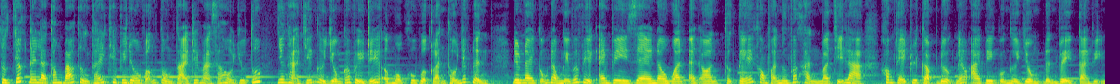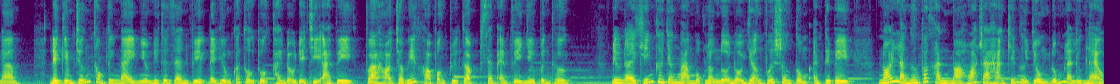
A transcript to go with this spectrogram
Thực chất đây là thông báo thường thấy khi video vẫn tồn tại trên mạng xã hội YouTube nhưng hạn chế người dùng có vị trí ở một khu vực lãnh thổ nhất định. Điều này cũng đồng nghĩa với việc MV There No One At On thực tế không phải ngừng phát hành mà chỉ là không thể truy cập được nếu IP của người dùng định vị tại Việt Nam. Để kiểm chứng thông tin này, nhiều netizen Việt đã dùng các thủ thuật thay đổi địa chỉ IP và họ cho biết họ vẫn truy cập xem MV như bình thường. Điều này khiến cư dân mạng một lần nữa nổi giận với Sơn Tùng MTP, nói là ngưng phát hành mà hóa ra hạn chế người dùng đúng là lương lẹo.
